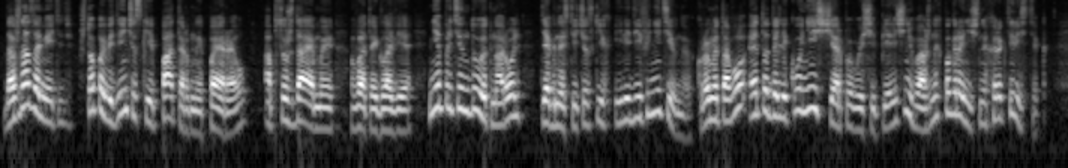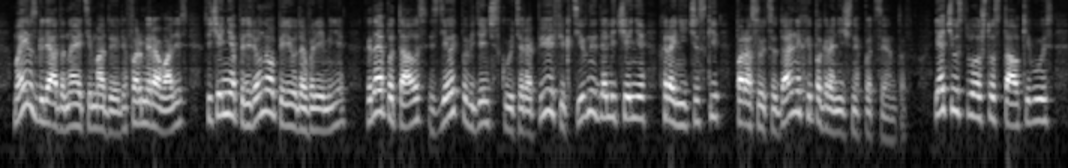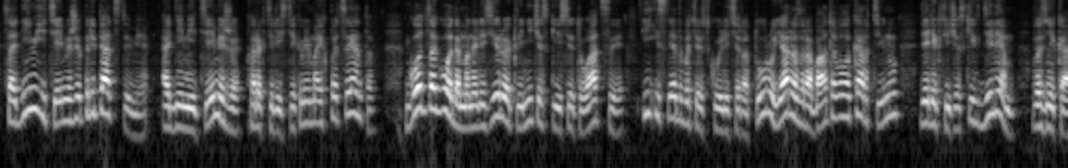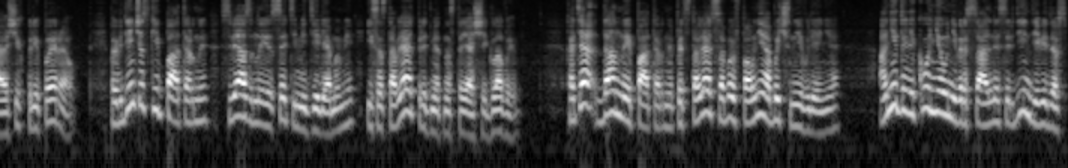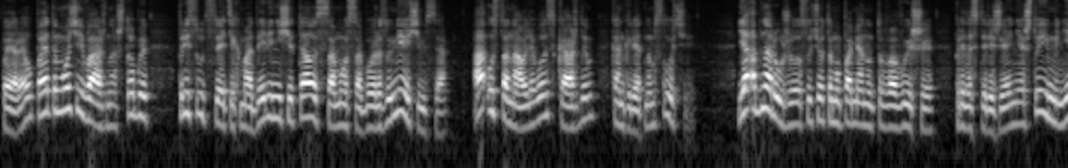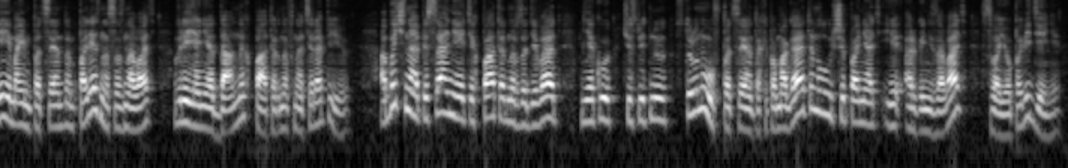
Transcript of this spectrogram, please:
Должна заметить, что поведенческие паттерны ПРЛ, обсуждаемые в этой главе, не претендуют на роль диагностических или дефинитивных. Кроме того, это далеко не исчерпывающий перечень важных пограничных характеристик. Мои взгляды на эти модели формировались в течение определенного периода времени, когда я пыталась сделать поведенческую терапию эффективной для лечения хронически парасуицидальных и пограничных пациентов я чувствовал, что сталкиваюсь с одними и теми же препятствиями, одними и теми же характеристиками моих пациентов. Год за годом, анализируя клинические ситуации и исследовательскую литературу, я разрабатывала картину диалектических дилемм, возникающих при ПРЛ. Поведенческие паттерны, связанные с этими дилеммами, и составляют предмет настоящей главы. Хотя данные паттерны представляют собой вполне обычные явления – они далеко не универсальны среди индивидов с ПРЛ, поэтому очень важно, чтобы присутствие этих моделей не считалось само собой разумеющимся, а устанавливалось в каждом конкретном случае. Я обнаружила с учетом упомянутого выше предостережения, что и мне, и моим пациентам полезно осознавать влияние данных паттернов на терапию. Обычно описание этих паттернов задевает некую чувствительную струну в пациентах и помогает им лучше понять и организовать свое поведение.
